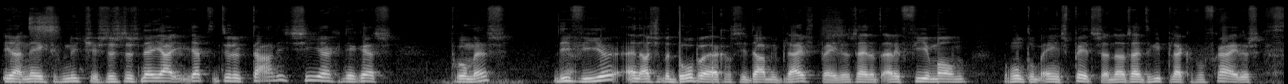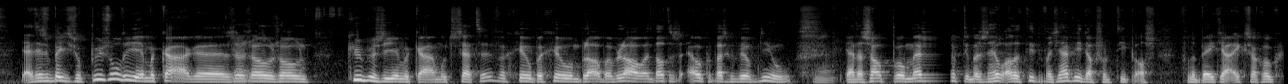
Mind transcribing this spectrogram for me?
Ja, Dat is- 90 minuutjes. Dus, dus nee, ja, je hebt natuurlijk Tadic, Ziyech, Neres, Promes. Die Ja. vier. En als je met Doorberg, als je daarmee blijft spelen, dan zijn dat eigenlijk vier man rondom één spits. En daar zijn drie plekken voor vrij. Dus ja, het is een beetje zo'n puzzel die je in elkaar, eh, zo, Ja. zo, zo'n kubus die je in elkaar moet zetten. Van geel bij geel en blauw bij blauw. En dat is elke wedstrijd weer opnieuw. Ja. Ja, dan zou Promes ook maar dat is een heel ander type. Want jij hebt niet nog zo'n type als Van de Beek. Ja, ik zag ook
